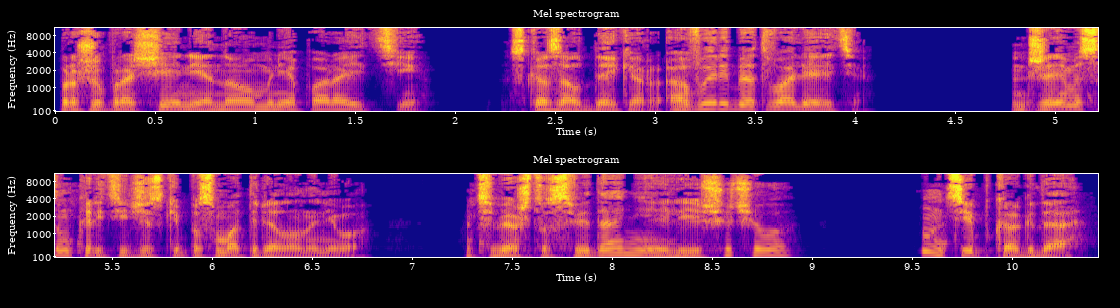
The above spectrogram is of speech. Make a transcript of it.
«Прошу прощения, но мне пора идти», — сказал Деккер. «А вы, ребят, валяйте». Джеймисон критически посмотрела на него. «У тебя что, свидание или еще чего?» «Ну, типа когда»,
